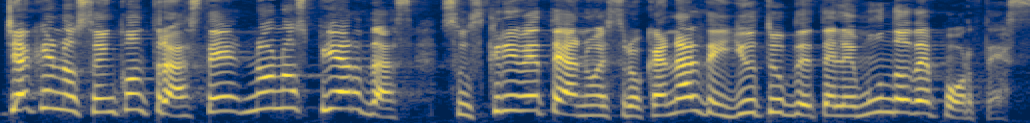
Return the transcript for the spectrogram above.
Ya que nos encontraste, no nos pierdas. Suscríbete a nuestro canal de YouTube de Telemundo Deportes.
